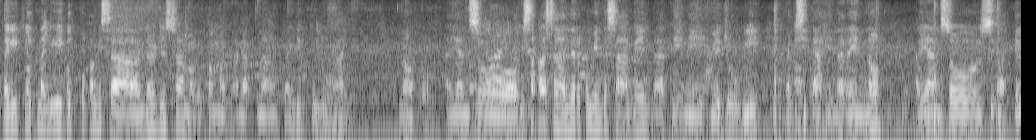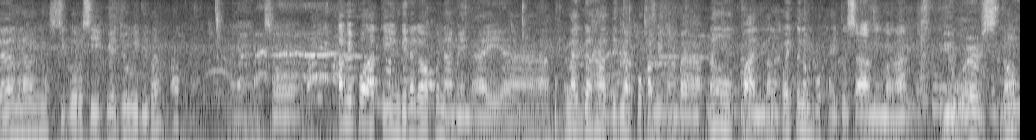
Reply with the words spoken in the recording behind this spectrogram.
Nag-ikot, nag-iikot po kami sa Northern Samar upang maghanap ng pwedeng tulungan. No? Ayan, so isa ka sa nirekomenda sa amin dati ni Kuya Joey, nabisitahin na rin, no? Ayan, so si, ah, kilala mo naman siguro si Kuya Joey, di ba? Opo. Ayan. So, kami po ate, yung ginagawa po namin ay ah, naghahatid lang po kami ng ba, ng fan, ng kwento ng buhay doon sa aming mga viewers, no?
